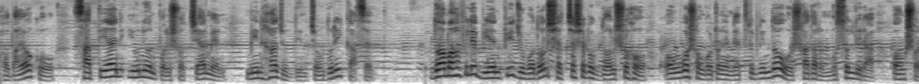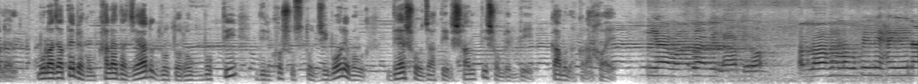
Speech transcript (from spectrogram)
আহ্বায়ক ও সাতিয়াইন ইউনিয়ন পরিষদ চেয়ারম্যান মিনহাজ উদ্দিন চৌধুরী কাসেদ দোয়া মাহফিলে বিএনপি যুবদল স্বেচ্ছাসেবক দল সহ অঙ্গ সংগঠনের নেতৃবৃন্দ ও সাধারণ মুসল্লিরা অংশ নেন। মোনাজাতে বেগম খালেদা জিয়ার দ্রুত রোগ মুক্তি, দীর্ঘ সুস্থ জীবন এবং দেশ ও জাতির শান্তি সমৃদ্ধি কামনা করা হয়। اللهم اغفر لحينا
